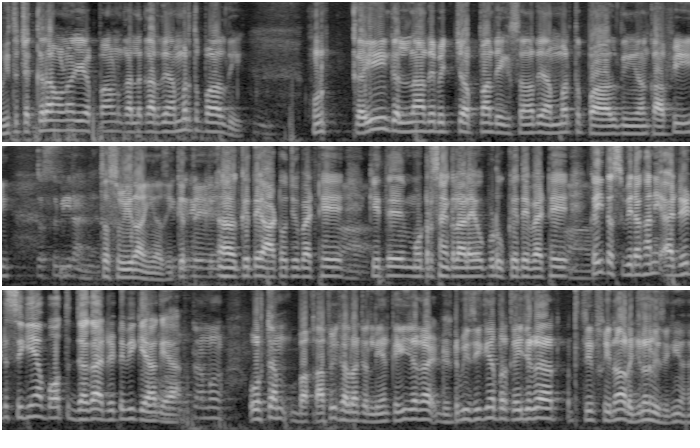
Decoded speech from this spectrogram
ਉਹੀ ਤਾਂ ਚੱਕਰਾ ਹੋਣਾ ਜੇ ਆਪਾਂ ਹੁਣ ਗੱਲ ਕਰਦੇ ਹਾਂ ਅੰਮ੍ਰਿਤਪਾਲ ਦੀ। ਹੁਣ ਕਈ ਗੱਲਾਂ ਦੇ ਵਿੱਚ ਆਪਾਂ ਦੇਖ ਸਕਦੇ ਹਾਂ ਅੰਮ੍ਰਿਤਪਾਲ ਦੀਆਂ ਕਾਫੀ ਤਸਵੀਰਾਂ ਆਈਆਂ। ਤਸਵੀਰਾਂ ਆਈਆਂ ਸੀ। ਕਿਤੇ ਅ, ਕਿਤੇ ਆਟੋ 'ਚ ਬੈਠੇ ਕਿਤੇ ਮੋਟਰਸਾਈਕਲ ਵਾਲੇ ਉਹ ਭੜੂਕੇ ਤੇ ਬੈਠੇ। ਕਈ ਤਸਵੀਰਾਂ ਖਾਨੀ ਐਡਿਟ ਸੀਗੀਆਂ ਬਹੁਤ ਜਗ੍ਹਾ ਐਡਿਟ ਵੀ ਕਿਹਾ ਗਿਆ। ਉਸ ਟਾਈਮ ਉਸ ਟਾਈਮ ਕਾਫੀ ਖਬਰਾਂ ਚੱਲੀਆਂ। ਕਈ ਜਗ੍ਹਾ ਐਡਿਟ ਵੀ ਸੀਗੀਆਂ ਪਰ ਕਈ ਜਗ੍ਹਾ ਸੀ ਨਾ origignal ਵੀ ਸੀਗੀਆਂ।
